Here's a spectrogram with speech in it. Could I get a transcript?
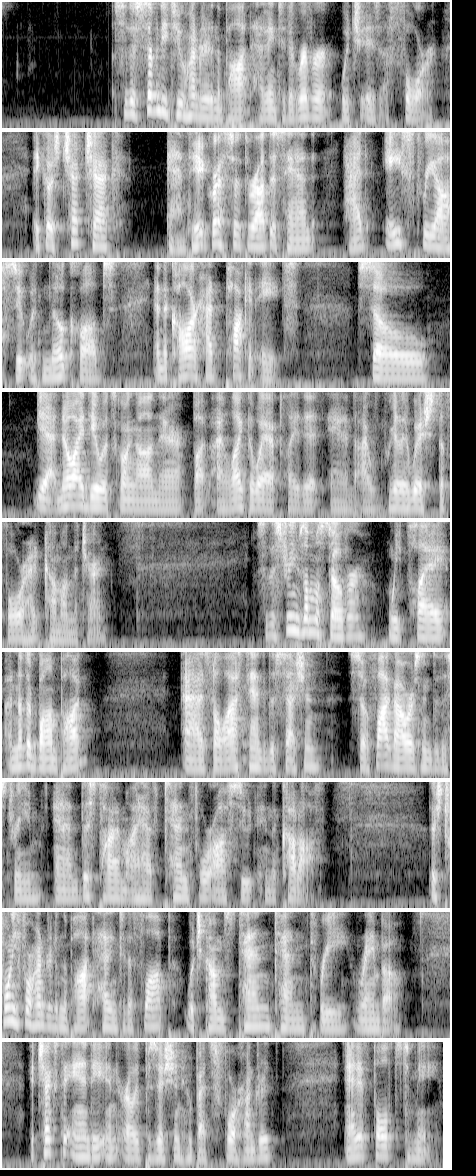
So there's 7,200 in the pot heading to the river, which is a four. It goes check, check, and the aggressor throughout this hand had ace three offsuit with no clubs, and the caller had pocket eights. So, yeah, no idea what's going on there, but I like the way I played it, and I really wish the four had come on the turn. So the stream's almost over. We play another bomb pot as the last hand of the session. So five hours into the stream, and this time I have 10 4 offsuit in the cutoff. There's 2400 in the pot heading to the flop, which comes 10 10 3 rainbow. It checks to Andy in early position, who bets 400, and it folds to me.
